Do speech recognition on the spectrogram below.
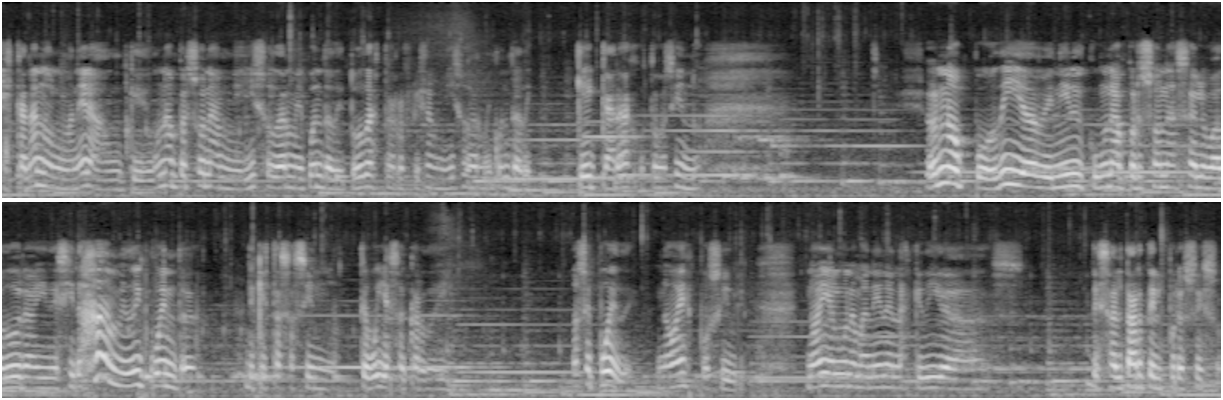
escalando de mi manera, aunque una persona me hizo darme cuenta de toda esta reflexión, me hizo darme cuenta de qué carajo estaba haciendo. Yo no podía venir con una persona salvadora y decir, ah, me doy cuenta de qué estás haciendo, te voy a sacar de ahí. No se puede, no es posible. No hay alguna manera en la que digas de saltarte el proceso.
